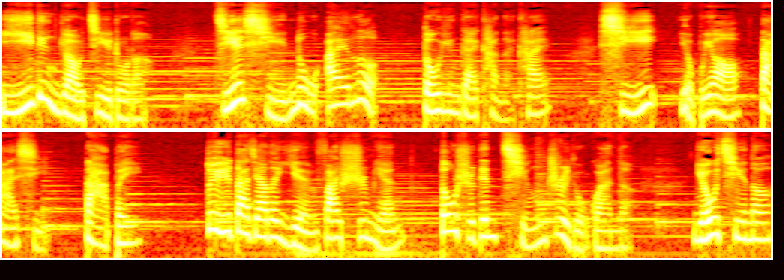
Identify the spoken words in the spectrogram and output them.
一定要记住了，解喜怒哀乐都应该看得开，喜也不要大喜大悲。对于大家的引发失眠。都是跟情志有关的，尤其呢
